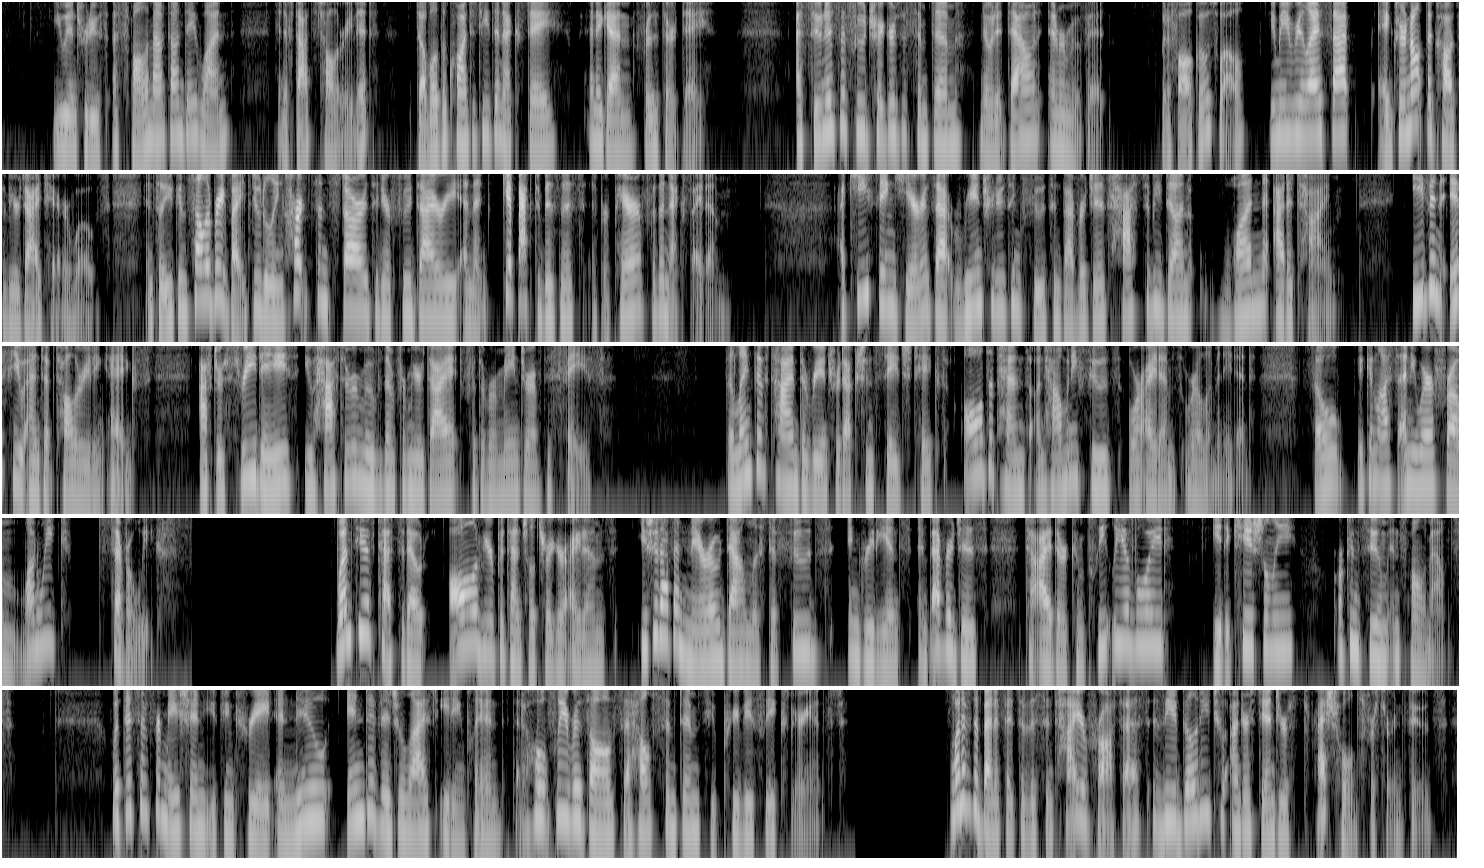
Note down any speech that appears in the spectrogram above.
You introduce a small amount on day one, And if that's tolerated, double the quantity the next day, and again for the third day. As soon as the food triggers a symptom, note it down and remove it. But if all goes well, you may realize that eggs are not the cause of your dietary woes. And so you can celebrate by doodling hearts and stars in your food diary and then get back to business and prepare for the next item. A key thing here is that reintroducing foods and beverages has to be done one at a time. Even if you end up tolerating eggs, after three days, you have to remove them from your diet for the remainder of this phase. The length of time the reintroduction stage takes all depends on how many foods or items were eliminated. So it can last anywhere from one week to several weeks. Once you have tested out all of your potential trigger items, you should have a narrowed down list of foods, ingredients, and beverages to either completely avoid, eat occasionally, or consume in small amounts. With this information, you can create a new individualized eating plan that hopefully resolves the health symptoms you previously experienced. One of the benefits of this entire process is the ability to understand your thresholds for certain foods.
